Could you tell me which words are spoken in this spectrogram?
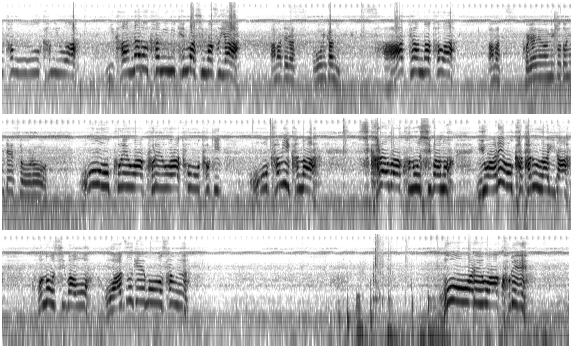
めたも神はいかなる神に天ましますや。天照大神さてあなたは天津小屋根の御事にて候おおこれはこれは尊き狼かな。しからばこの芝の言われを語る間。この芝をお預け申さぬ。むお我はこれ。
